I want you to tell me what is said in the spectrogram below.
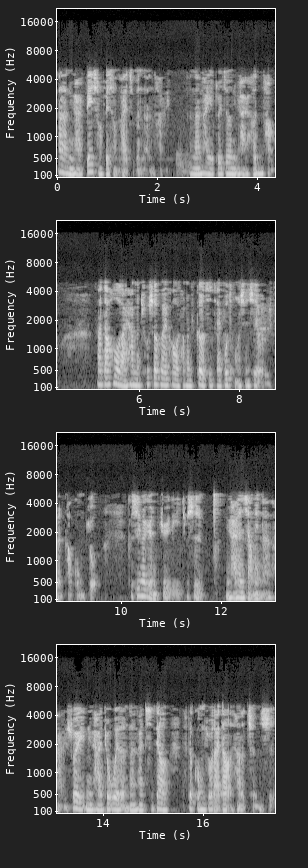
那女孩非常非常的爱这个男孩，男孩也对这个女孩很好。那到后来他们出社会后，他们各自在不同的城市有一份好工作，可是因为远距离，就是女孩很想念男孩，所以女孩就为了男孩辞掉她的工作，来到了他的城市。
